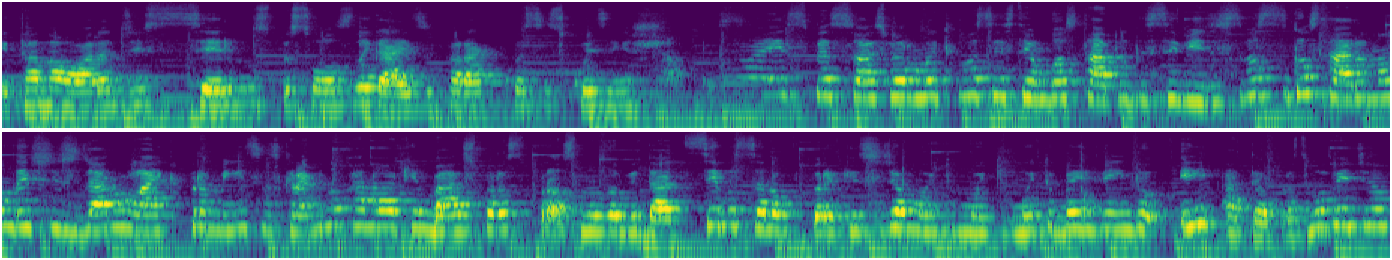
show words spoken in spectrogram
e tá na hora de sermos pessoas legais e parar com essas coisinhas chatas é isso, pessoal. Espero muito que vocês tenham gostado desse vídeo. Se vocês gostaram, não deixe de dar o like pra mim. Se inscreve no canal aqui embaixo para as próximas novidades. Se você é novo por aqui, seja muito, muito, muito bem-vindo. E até o próximo vídeo.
